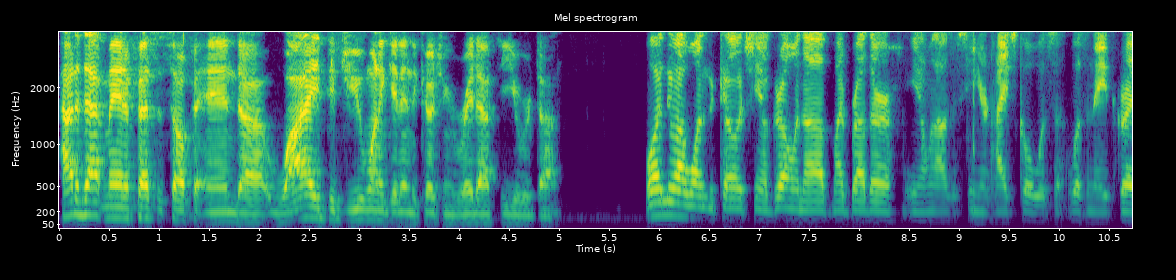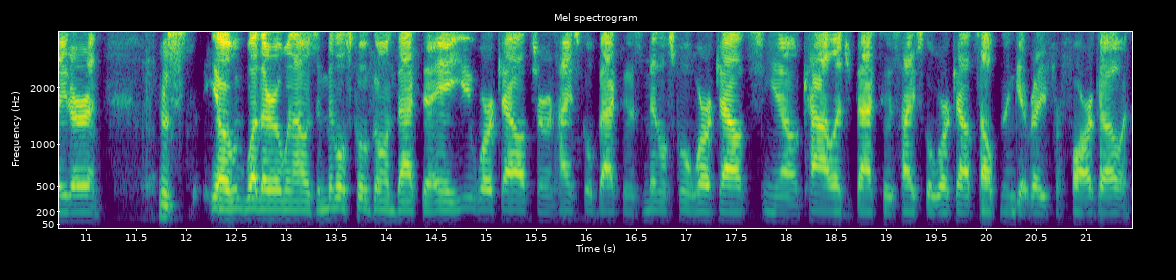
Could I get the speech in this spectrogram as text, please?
How did that manifest itself, and uh, why did you want to get into coaching right after you were done? Well, I knew I wanted to coach. You know, growing up, my brother, you know, when I was a senior in high school, was was an eighth grader, and just you know whether when I was in middle school going back to AAU workouts or in high school back to his middle school workouts, you know, college back to his high school workouts, helping him get ready for Fargo and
